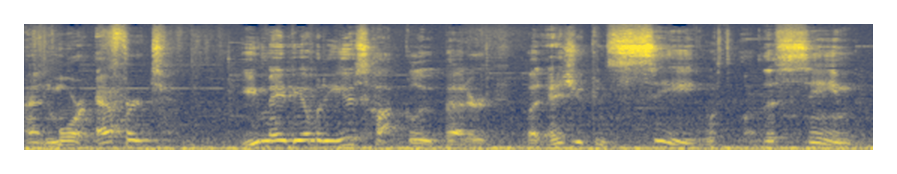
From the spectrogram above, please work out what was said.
and more effort, you may be able to use hot glue better, but as you can see with the seam,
